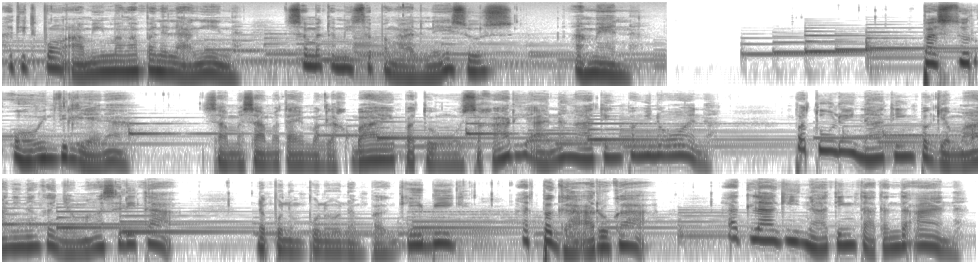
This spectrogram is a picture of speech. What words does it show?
At ito po ang aming mga panalangin sa matamis sa pangalan ni Jesus. Amen. Pastor Owen Villena, sama-sama tayong maglakbay patungo sa kariyan ng ating Panginoon. Patuloy nating pagyamanin ang kanyang mga salita na punong-puno ng pag-ibig at pag-aaruga. At lagi nating tatandaan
